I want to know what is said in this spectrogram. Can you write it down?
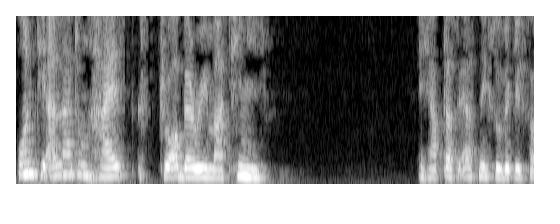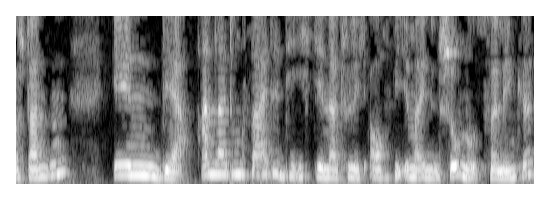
Und die Anleitung heißt Strawberry Martini. Ich habe das erst nicht so wirklich verstanden. In der Anleitungsseite, die ich dir natürlich auch wie immer in den Shownotes verlinke,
